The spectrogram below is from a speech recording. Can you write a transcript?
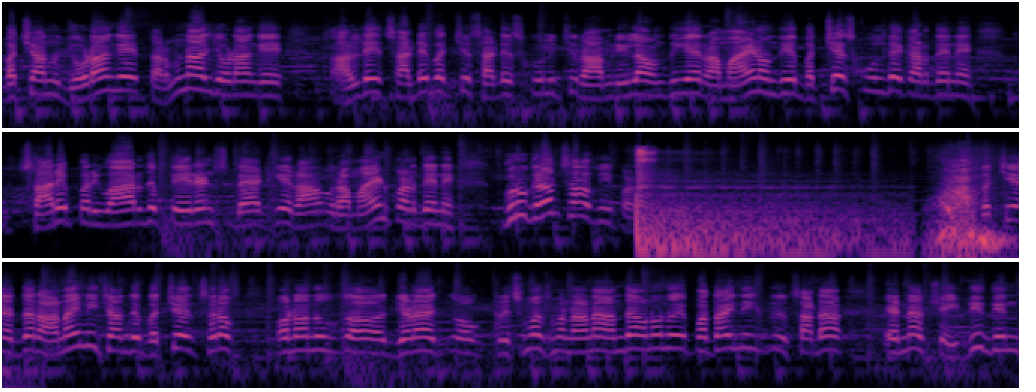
ਬੱਚਿਆਂ ਨੂੰ ਜੋੜਾਂਗੇ, ਧਰਮ ਨਾਲ ਜੋੜਾਂਗੇ। ਹਾਲੇ ਸਾਡੇ ਬੱਚੇ ਸਾਡੇ ਸਕੂਲ ਵਿੱਚ ਰਾਮਲੀਲਾ ਹੁੰਦੀ ਹੈ, ਰਾਮਾਇਣ ਹੁੰਦੀ ਹੈ, ਬੱਚੇ ਸਕੂਲ ਦੇ ਕਰਦੇ ਨੇ। ਸਾਰੇ ਪਰਿਵਾਰ ਦੇ ਪੇਰੈਂਟਸ ਬੈਠ ਕੇ ਰਾ- ਰਾਮਾਇਣ ਪੜ੍ਹਦੇ ਨੇ। ਗੁਰੂ ਗ੍ਰੰਥ ਸਾਹਿਬ ਵੀ ਪੜ੍ਹਦੇ ਬੱਚੇ ਇੱਧਰ ਆਣਾ ਹੀ ਨਹੀਂ ਚਾਹੁੰਦੇ। ਬੱਚੇ ਸਿਰਫ ਉਹਨਾਂ ਨੂੰ ਜਿਹੜਾ ਉਹ ਕ੍ਰਿਸਮਸ ਮਨਾਉਣਾ ਆਂਦਾ, ਉਹਨਾਂ ਨੂੰ ਇਹ ਪਤਾ ਹੀ ਨਹੀਂ ਸਾਡਾ ਇੰਨਾ ਸ਼ਹੀਦੀ ਦਿਨ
